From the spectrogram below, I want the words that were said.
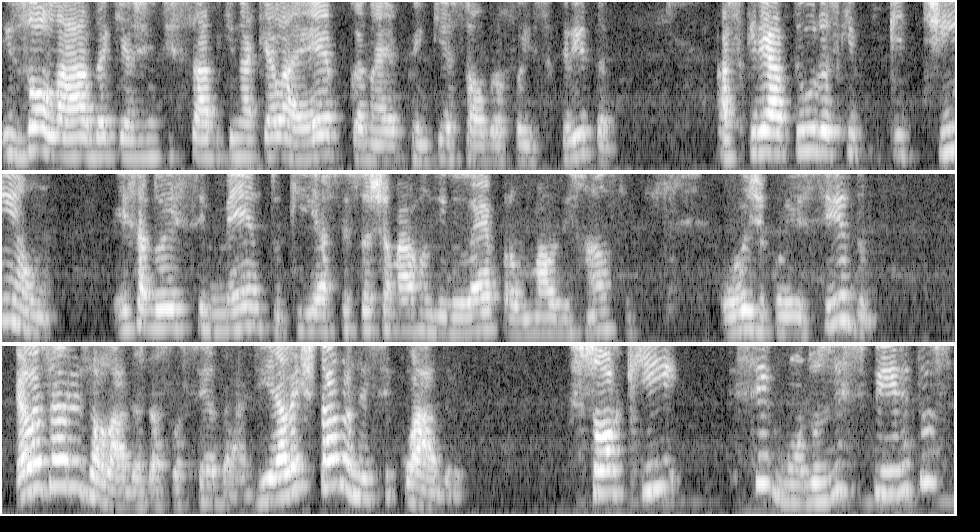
isolada, que a gente sabe que naquela época, na época em que essa obra foi escrita, as criaturas que, que tinham esse adoecimento que as pessoas chamavam de lepra, o mal de Hansen, hoje conhecido, elas eram isoladas da sociedade. E ela estava nesse quadro. Só que, segundo os espíritos,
